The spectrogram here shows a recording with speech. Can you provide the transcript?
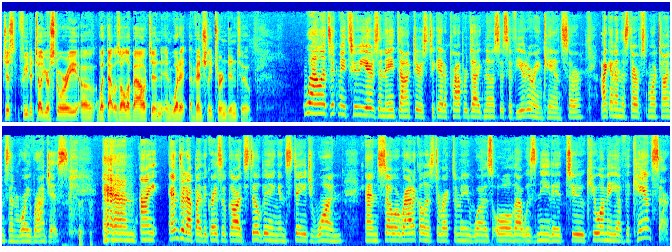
just for you to tell your story of what that was all about and, and what it eventually turned into. Well, it took me two years and eight doctors to get a proper diagnosis of uterine cancer. I got in the stirrups more times than Roy Rogers. and I ended up, by the grace of God, still being in stage one and so a radical hysterectomy was all that was needed to cure me of the cancer.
